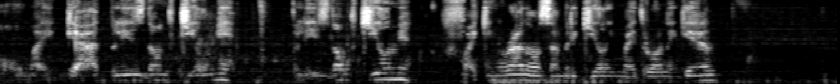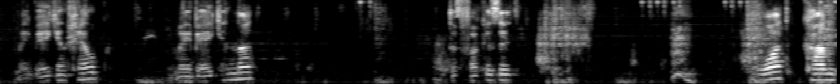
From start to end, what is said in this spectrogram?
Oh my god, please don't kill me. Please don't kill me fucking run on somebody killing my drone again. Maybe I can help. Maybe I cannot. What the fuck is it? What? Can't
